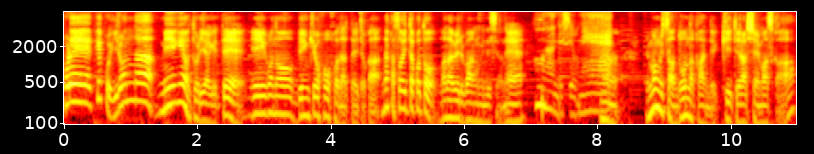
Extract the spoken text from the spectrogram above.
これ結構いろんな名言を取り上げて、英語の勉強方法だったりとか、なんかそういったことを学べる番組ですよね。そうなんですようね。ん。山口さんはどんな感じで聞いてらっしゃいますか？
